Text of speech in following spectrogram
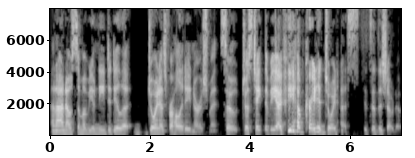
And I know some of you need to it, join us for holiday nourishment. So just take the VIP upgrade and join us. It's in the show notes.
